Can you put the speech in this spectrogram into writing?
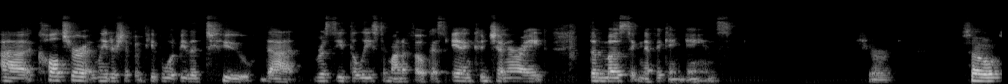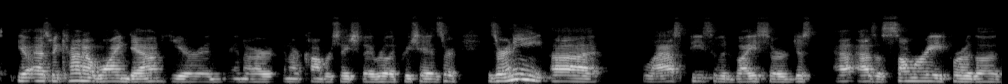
uh, culture and leadership and people would be the two that receive the least amount of focus and could generate the most significant gains. Sure. So, you know, as we kind of wind down here in, in our in our conversation, I really appreciate it. Is there is there any uh, last piece of advice, or just a, as a summary for the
